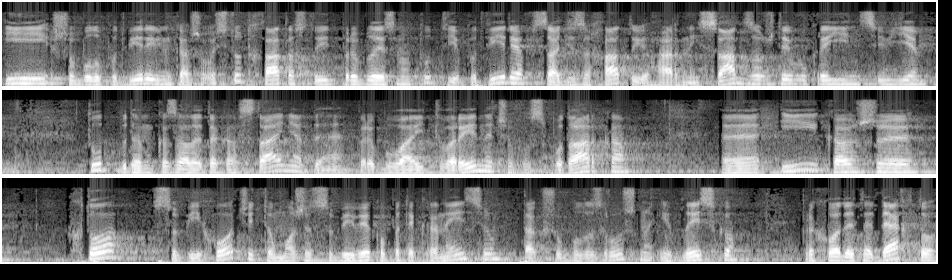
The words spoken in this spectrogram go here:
і щоб було подвір'я, він каже: ось тут хата стоїть приблизно, тут є подвір'я, в саді за хатою, гарний сад завжди в українців є. Тут, будемо казати, така стайня, де перебувають тварини чи господарка. Е, і каже, хто собі хоче, то може собі викопати краницю, так, щоб було зручно і близько. Приходити дехто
